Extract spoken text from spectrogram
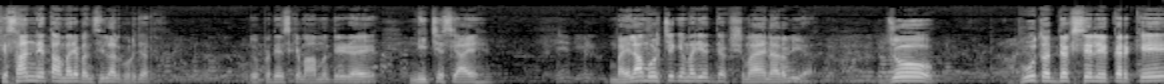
किसान नेता हमारे बंसीलाल गुर्जर। जो प्रदेश के महामंत्री रहे, नीचे से आए हैं। महिला मोर्चे की हमारी अध्यक्ष माया नारोलिया, जो बूथ अध्यक्ष से लेकर के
